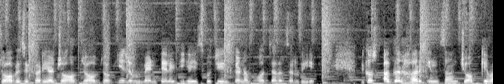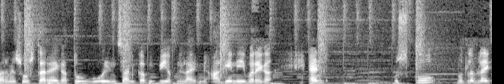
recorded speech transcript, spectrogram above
job is a career job job job ये जो मेंटेलिटी है, इसको चेंज करना बहुत ज़्यादा ज़रूरी है। बिकॉज़ अगर हर इंसान जॉब के बारे में सोचता रहेगा तो वो इंसान कभी भी अपने लाइफ में आगे नहीं बढ़ेगा। एंड उसको मतलब लाइक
